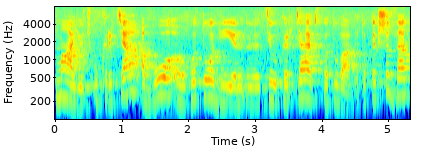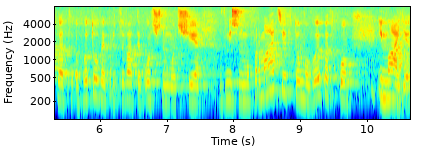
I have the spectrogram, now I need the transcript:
мають укриття або готові е, ці укриття експлуатувати. Тобто, якщо заклад готовий працювати в очному чи змішаному форматі, в тому випадку і має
